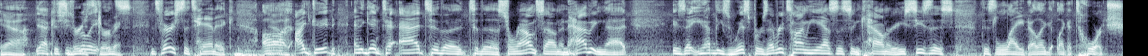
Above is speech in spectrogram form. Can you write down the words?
yeah, yeah, because she's very really disturbing. It's, it's very satanic. Uh, Yeah. I did, and again to add to the to the surround sound and having that is that you have these whispers every time he has this encounter. He sees this this light uh, like like a torch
